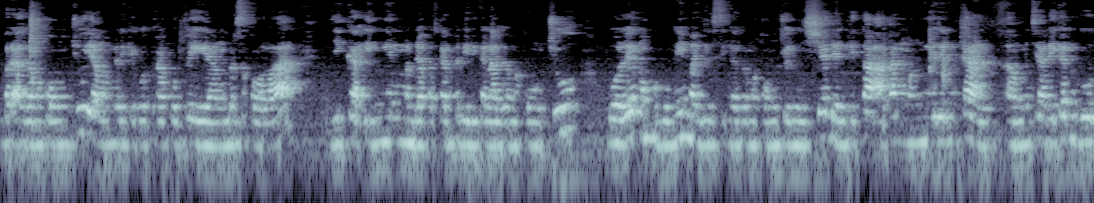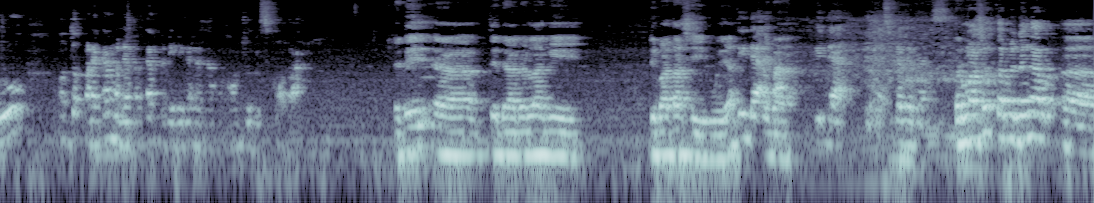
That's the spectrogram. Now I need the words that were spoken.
beragama Konghucu yang memiliki putra putri yang bersekolah, jika ingin mendapatkan pendidikan agama Konghucu, boleh menghubungi Majelis Tinggi Agama Konghucu Indonesia dan kita akan mengirimkan, uh, mencarikan guru untuk mereka mendapatkan pendidikan agama Konghucu di sekolah. Jadi eh, tidak ada lagi dibatasi Bu ya? Tidak. Pak. Tidak, tidak sudah bebas. Termasuk kami dengar eh,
